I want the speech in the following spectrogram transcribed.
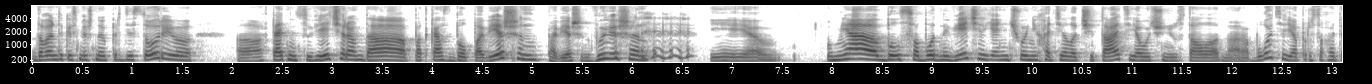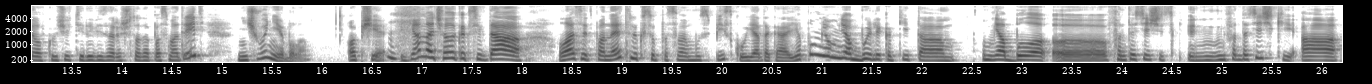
довольно-таки смешную предысторию. А, в пятницу вечером, да, подкаст был повешен, повешен, вывешен, и у меня был свободный вечер, я ничего не хотела читать, я очень устала на работе, я просто хотела включить телевизор и что-то посмотреть, ничего не было. Вообще, я начала, как всегда, лазить по Netflix, по своему списку, я такая, я помню, у меня были какие-то, у меня был э, фантастический, не фантастический, а,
